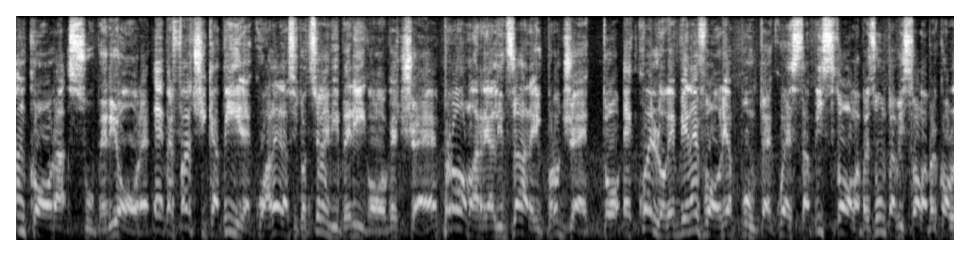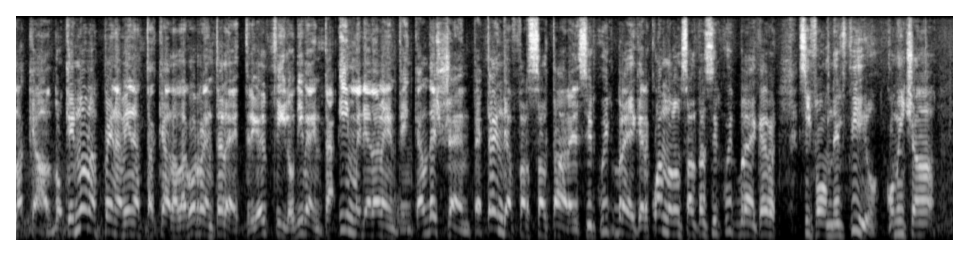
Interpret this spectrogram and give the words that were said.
ancora superiore. E per farci capire qual è la situazione di pericolo che c'è, prova a realizzare il progetto e quello che viene fuori, appunto, è questa pistola, presunta pistola per colla a caldo, che non appena viene attaccata alla corrente elettrica il filo diventa immediatamente incandescente, tende a far saltare il circuit breaker, quando non salta il circuit breaker si fonde il filo, cominciano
